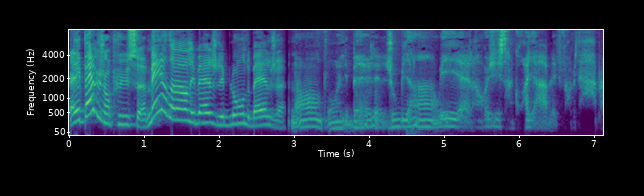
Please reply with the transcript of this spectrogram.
Elle est belge en plus. Merde alors les belges, les blondes belges. Non, bon, elle est belle, elle joue bien. Oui, elle enregistre incroyable, elle est formidable.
